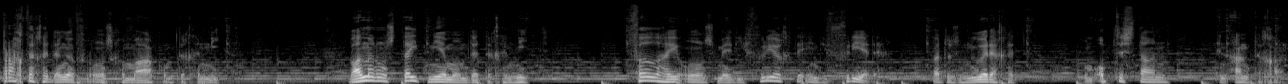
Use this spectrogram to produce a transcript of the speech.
pragtige dinge vir ons gemaak om te geniet. Wanneer ons tyd neem om dit te geniet, vul hy ons met die vreugde en die vrede wat ons nodig het om op te staan en aan te gaan.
